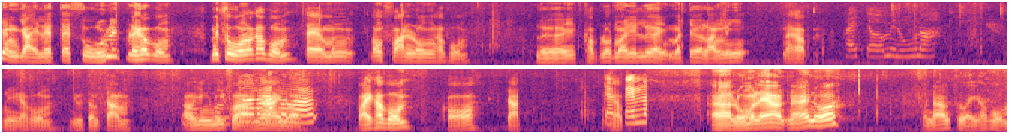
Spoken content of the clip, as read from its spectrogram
อย่างใหญ่เลย แต่สูงลิบเลยครับผม ไม่สูงแล้วครับผม แต่มันต้องฟันลงครับผม เลยขับรถมาเรื่อยๆ มาเจอรังนี้นะครับ ใครเจอไม่รู้นะ นี่ครับผมอยู่ต่ำๆ เอาอย่างนี้กว่าผมเจง่ายหน่อยะไปครับผม ขอจัดจัดเต็มนะอ่าลงมาแล้วไหนหนูน้ำสวยครับผม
